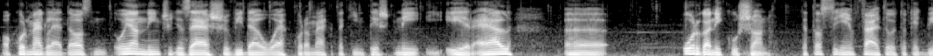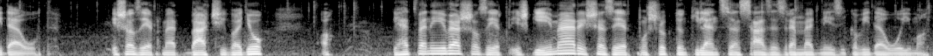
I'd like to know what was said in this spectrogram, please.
akkor meg lehet, de az olyan nincs, hogy az első videó ekkora megtekintést né- ér el ö, organikusan. Tehát azt, hogy én feltöltök egy videót. És azért, mert bácsi vagyok, a 70 éves azért, és gamer, és ezért most rögtön 90-100 ezeren megnézik a videóimat.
